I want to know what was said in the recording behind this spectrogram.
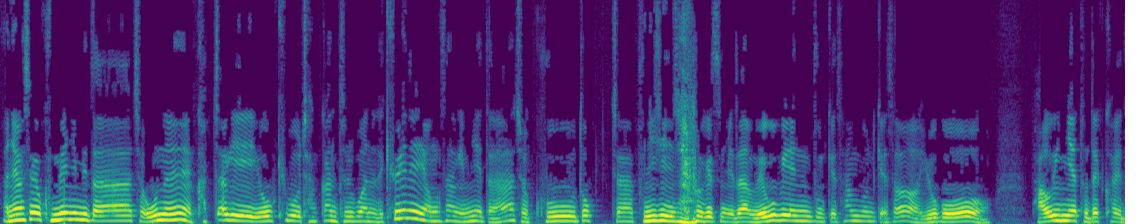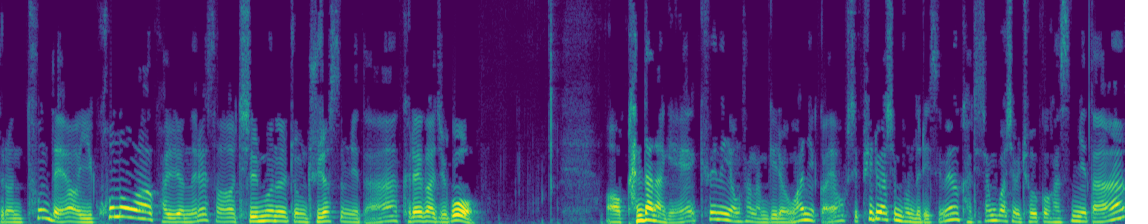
안녕하세요. 군맨입니다. 자, 오늘 갑자기 요 큐브 잠깐 들고 왔는데 Q&A 영상입니다. 저 구독자 분이신지 모르겠습니다. 외국인 분께서 한 분께서 요거 바위니아 도데카에 들은 2인데요. 이 코너와 관련을 해서 질문을 좀 주셨습니다. 그래가지고 어, 간단하게 Q&A 영상 남기려고 하니까요. 혹시 필요하신 분들이 있으면 같이 참고하시면 좋을 것 같습니다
